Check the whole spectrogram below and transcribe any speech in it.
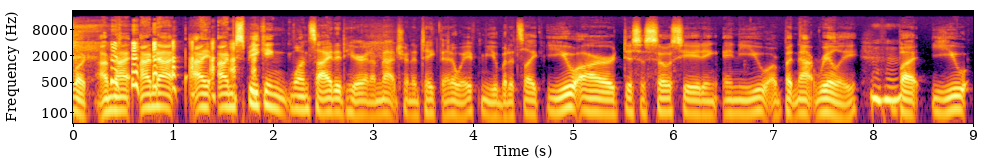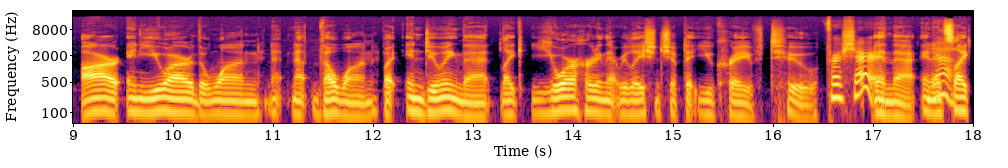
look. I'm not. I'm not. I, I'm speaking one-sided here, and I'm not trying to take that away from you. But it's like you are disassociating, and you are, but not really. Mm-hmm. But you are, and you are the one, not, not the one. But in doing that, like you're hurting that relationship that you crave too. For sure. In that, and it's like,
